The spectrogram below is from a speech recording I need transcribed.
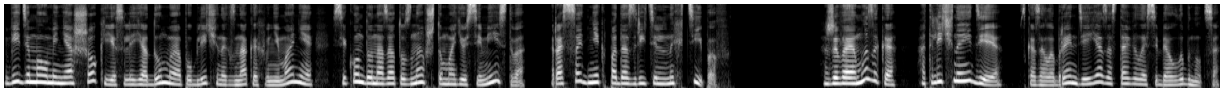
Видимо, у меня шок, если я думаю о публичных знаках внимания, секунду назад узнав, что мое семейство — рассадник подозрительных типов. «Живая музыка? Отличная идея!» Сказала Бренди, и я заставила себя улыбнуться.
